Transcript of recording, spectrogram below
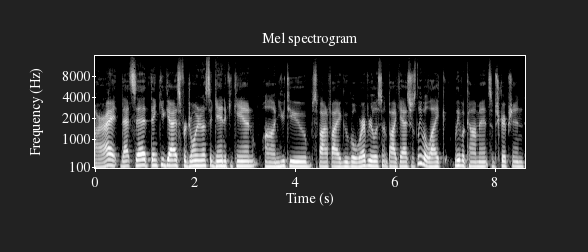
All right. That said, thank you guys for joining us again. If you can on YouTube, Spotify, Google, wherever you're listening to podcasts, just leave a like, leave a comment, subscription,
